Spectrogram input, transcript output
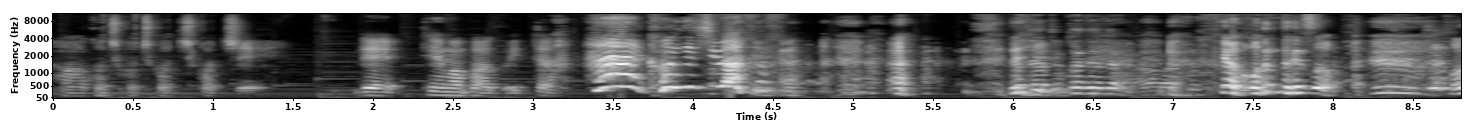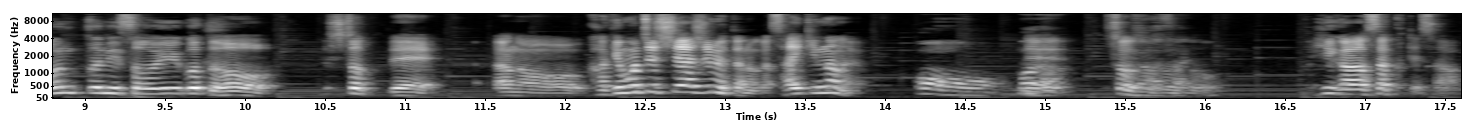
ああ、こっちこっちこっちこっち。で、テーマパーク行ったら、はあ、こんにちはみたいな。でだってこうやっていや、本当にそう。本当にそういうことをしとって、あの、掛け持ちし始めたのが最近なのよ。おおまだで、そうそうそうそう。日が浅くてさ。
